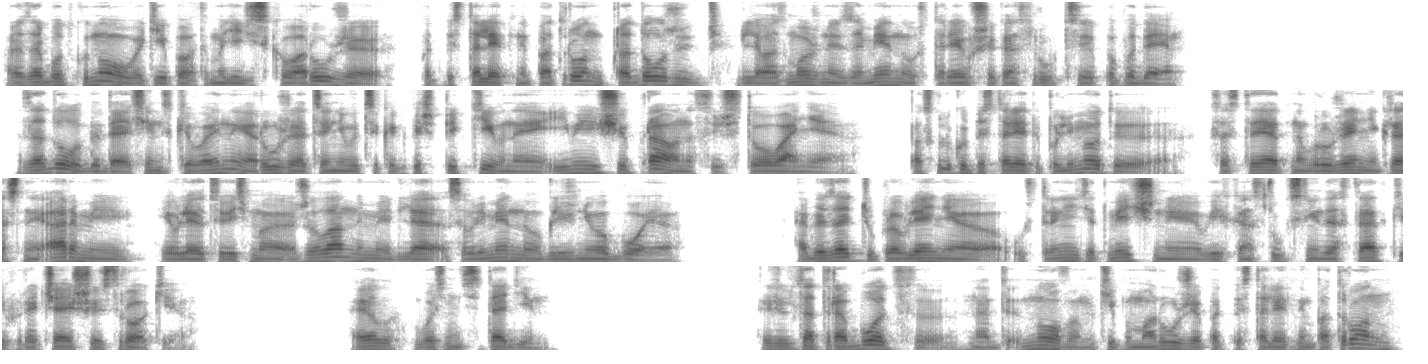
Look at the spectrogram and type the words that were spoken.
«Разработку нового типа автоматического оружия под пистолетный патрон продолжить для возможной замены устаревшей конструкции ППД». Задолго до финской войны оружие оценивается как перспективное, имеющее право на существование, Поскольку пистолеты-пулеметы состоят на вооружении Красной Армии, являются весьма желанными для современного ближнего боя. Обязать управление устранить отмеченные в их конструкции недостатки в кратчайшие сроки. Л-81. Результат работ над новым типом оружия под пистолетный патрон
